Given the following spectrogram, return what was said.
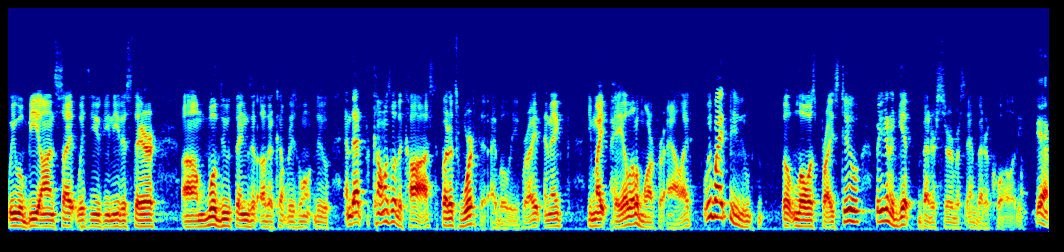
We will be on site with you if you need us there. Um, we'll do things that other companies won't do. And that comes with a cost, but it's worth it, I believe, right? And I, you might pay a little more for Allied. We might be the lowest price too, but you're going to get better service and better quality. Yeah,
